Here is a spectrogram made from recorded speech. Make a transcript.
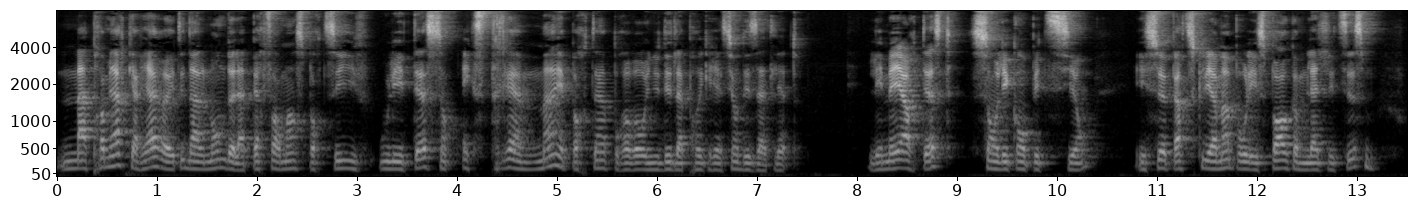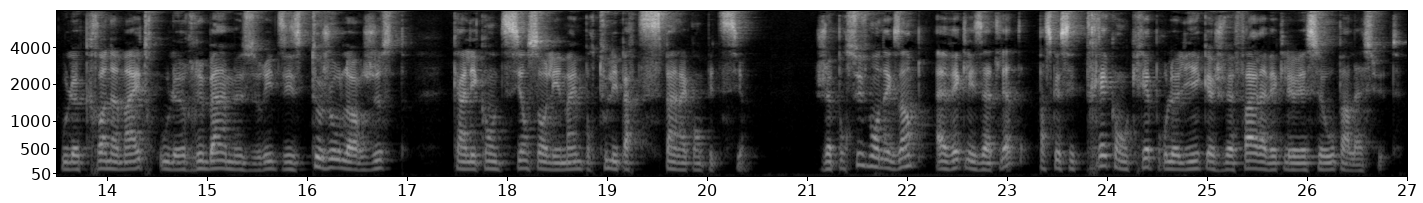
Ma première carrière a été dans le monde de la performance sportive, où les tests sont extrêmement importants pour avoir une idée de la progression des athlètes. Les meilleurs tests sont les compétitions, et ce particulièrement pour les sports comme l'athlétisme, où le chronomètre ou le ruban à mesurer disent toujours leur juste quand les conditions sont les mêmes pour tous les participants à la compétition. Je vais poursuivre mon exemple avec les athlètes parce que c'est très concret pour le lien que je vais faire avec le SEO par la suite.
